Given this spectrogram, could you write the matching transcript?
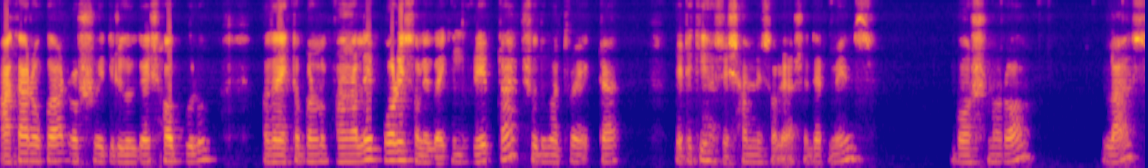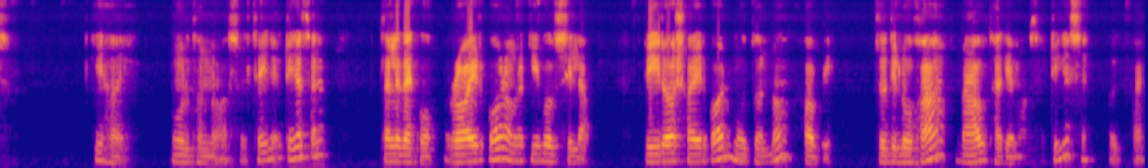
আকার, ওকার রস্বই দীর্ঘিকায় সবগুলো, অর্থাৎ একটা বর্ণ ভাঙালে পরে চলে যায়। কিন্তু রেপটা শুধুমাত্র একটা, এটা কি আসে? সামনে চলে আসে। দ্যাট মিনস বর্ণ র প্লাস কি হয়? মূর্ধন্য আছে। ঠিক আছে? ঠিক আছে? তাহলে দেখো র এর পর আমরা কি বলছিলাম? রি র স এর পর মূর্ধন্য হবে। যদি লোহা নাও থাকে মাঝে ঠিক আছে? ফাইন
